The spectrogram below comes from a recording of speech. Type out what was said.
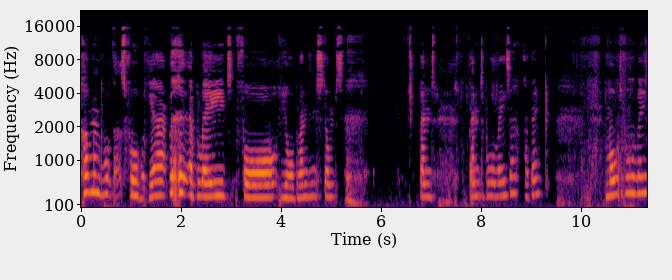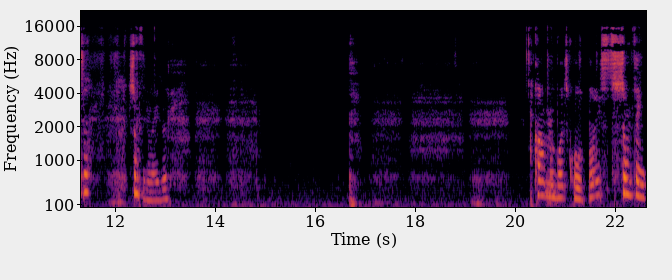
Can't remember what that's for, but yeah, a blade for your blending stumps. Bend, bendable eraser, I think. Moldable eraser, something eraser. I can't remember what it's called, but it's something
